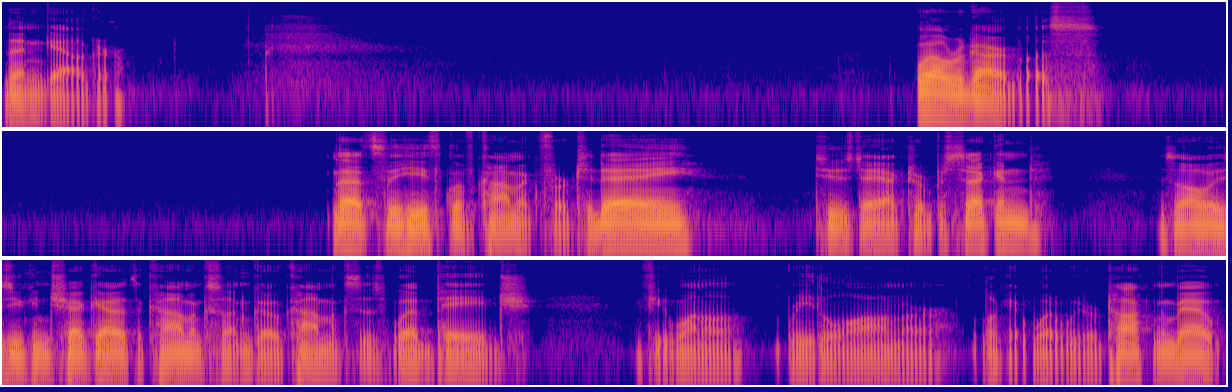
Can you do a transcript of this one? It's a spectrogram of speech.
than Gallagher. Well, regardless, that's the Heathcliff comic for today, Tuesday, October 2nd. As always, you can check out the Comics on GoComics' webpage if you want to read along or look at what we were talking about.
